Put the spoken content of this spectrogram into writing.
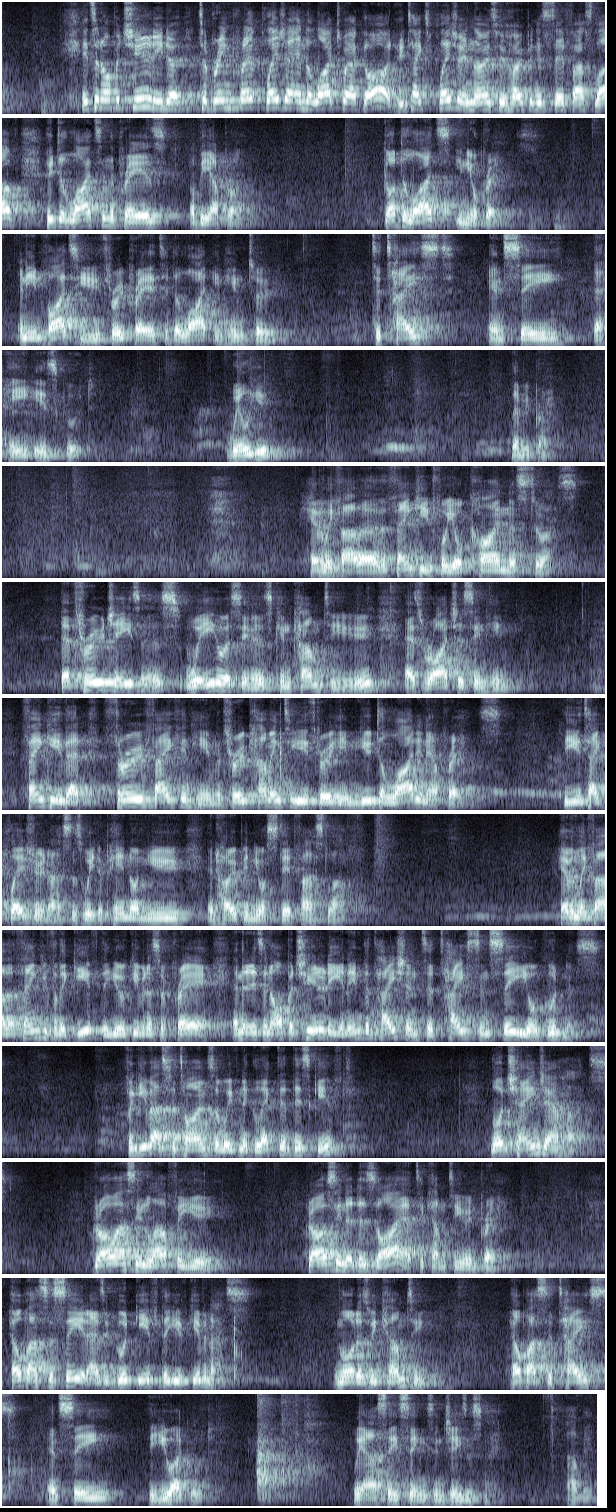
It's an opportunity to, to bring pleasure and delight to our God, who takes pleasure in those who hope in His steadfast love, who delights in the prayers of the upright. God delights in your prayers. And He invites you through prayer to delight in Him too, to taste and see that He is good. Will you? Let me pray. Heavenly Father, thank you for your kindness to us that through Jesus, we who are sinners can come to you as righteous in Him. Thank you that through faith in Him and through coming to you through Him, you delight in our prayers. That you take pleasure in us as we depend on you and hope in your steadfast love. Heavenly Father, thank you for the gift that you have given us of prayer and that it is an opportunity, an invitation to taste and see your goodness. Forgive us for times that we've neglected this gift. Lord, change our hearts. Grow us in love for you. Grow us in a desire to come to you in prayer. Help us to see it as a good gift that you've given us. And Lord, as we come to you, help us to taste and see that you are good. We ask these things in Jesus' name. Amen.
